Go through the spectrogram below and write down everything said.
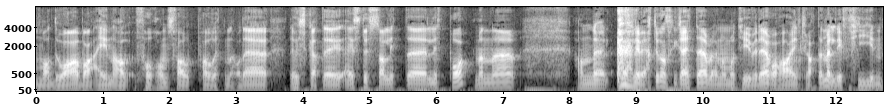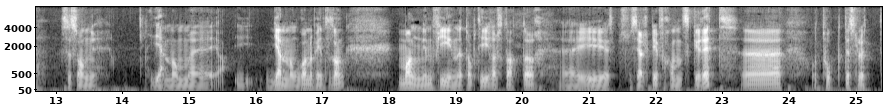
Madoa var en av forhåndsfavorittene. Og det, det husker jeg at jeg, jeg stussa litt, litt, på. Men han uh, leverte jo ganske greit der. Ble nummer 20 der og har hatt en veldig fin sesong gjennom uh, ja, Gjennomgående fin sesong. Mange fine topp ti-resultater, spesielt i franske ritt. og tok til slutt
